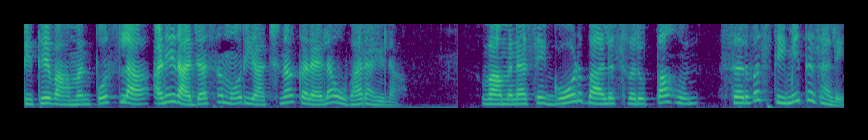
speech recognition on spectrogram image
तिथे वामन पोचला आणि राजासमोर याचना करायला उभा राहिला. वामनाचे गोड बालस्वरूप पाहून सर्व स्तिमित झाले.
